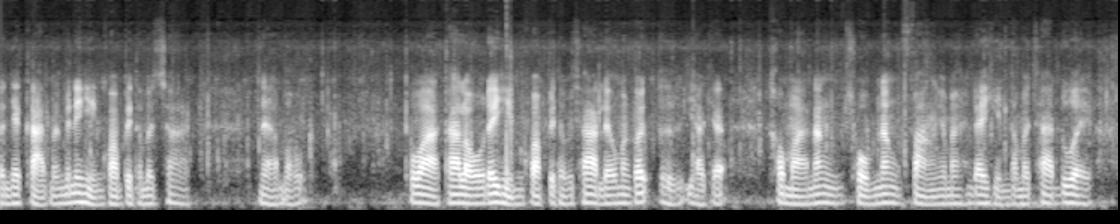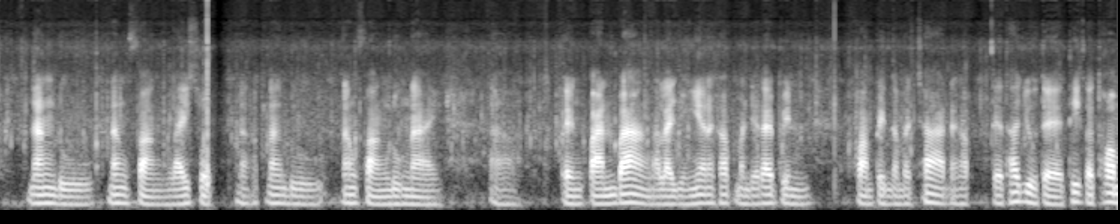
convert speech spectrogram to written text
บรรยากาศมันไม่ได้เห็นความเป็นธรรมชาตินะครับเพราะว่าถ้าเราได้เห็นความเป็นธรรมชาติแล้วมันก็เอออยากจะเข้ามานั่งชมนั่งฟังใช่ไหมได้เห็นธรรมชาติด้วย นั่งดูนั่งฟังไลฟ์สดนะครับ นั่งดูนั่งฟังลุงนาย แบ่งปันบ้างอะไรอย่างเงี้ยนะครับ มันจะได้เป็นความเป็นธรรมชาตินะครับ แต่ถ้าอยู่แต่ที่กระท่อม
